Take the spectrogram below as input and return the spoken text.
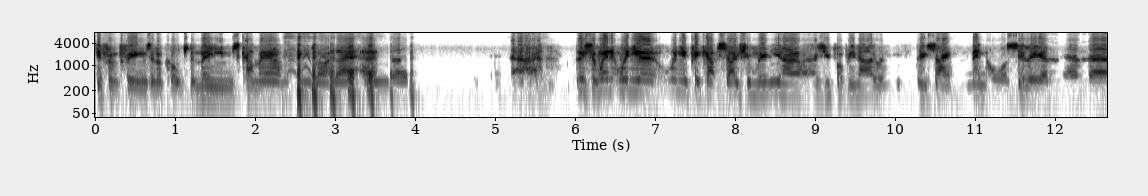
different things, and of course the memes come out and things like that, and. Uh, uh, listen, when when you when you pick up social media, you know, as you probably know, you do something mental or silly, and, and uh,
